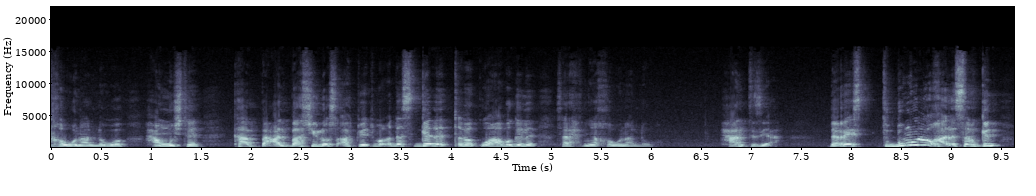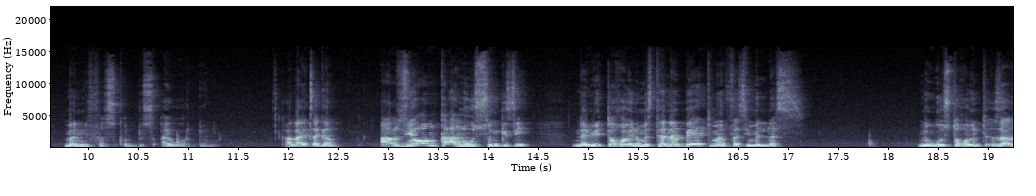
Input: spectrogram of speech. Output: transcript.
ክኸውን ኣለዎ ሓሙሽተ ካብ በዓል ባሲሎስ ኣብ ቤት መቅደስ ገለ ጥበብ ክወሃቦ ገለ ሰራሕተኛ ክኸውን ኣለዎ። ሓንቲ እዚኣ ደሬስት ብምሉእ ካልእ ሰብ ግን መንፈስ ቅዱስ ኣይወርዶን እዩ። ካልኣይ ፀገም ኣብዚኦም ከዓ ንውሱን ግዜ ነቢ እንተኮይኑ ምስ መንፈስ ይምለስ ንጉስ እንተኮይኑ ትእዛዝ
